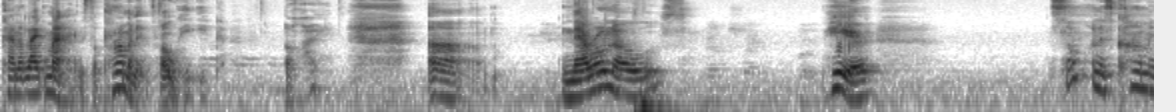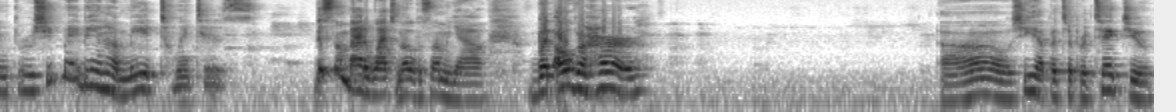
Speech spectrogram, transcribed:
kind of like mine. It's a prominent forehead. Okay. Um, narrow nose. Here. Someone is coming through. She may be in her mid 20s. There's somebody watching over some of y'all. But over her, Oh, she helping to protect you.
